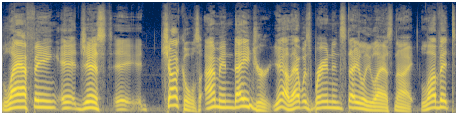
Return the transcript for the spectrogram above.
Laughing. It just, it, Chuckles, I'm in danger. Yeah, that was Brandon Staley last night. Love it.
